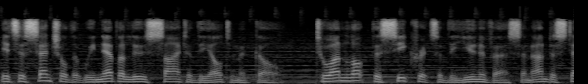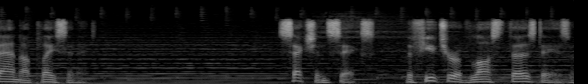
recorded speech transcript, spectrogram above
it's essential that we never lose sight of the ultimate goal to unlock the secrets of the universe and understand our place in it. Section 6 The Future of Last Thursdayism.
